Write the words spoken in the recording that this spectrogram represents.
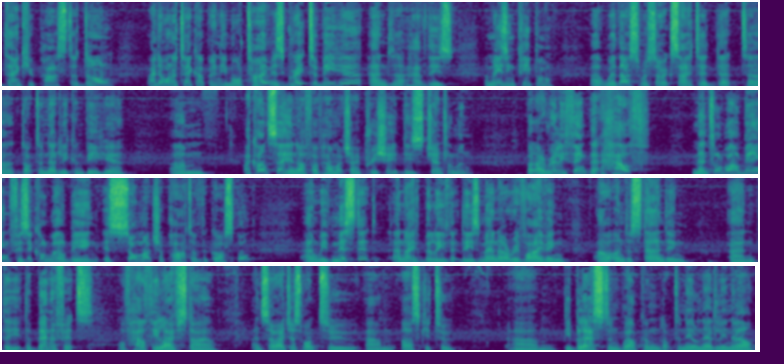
Thank you, Pastor Don. I don't want to take up any more time. It's great to be here and uh, have these amazing people uh, with us. We're so excited that uh, Dr. Nedley can be here. Um, I can't say enough of how much I appreciate these gentlemen, but I really think that health, mental well being, physical well being is so much a part of the gospel, and we've missed it. And I believe that these men are reviving our understanding and the, the benefits of healthy lifestyle. And so I just want to um, ask you to um, be blessed and welcome Dr. Neil Nedley now.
